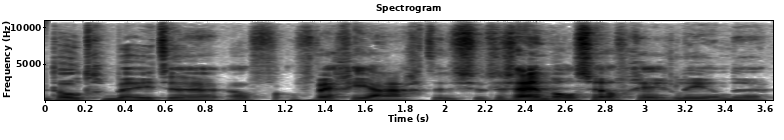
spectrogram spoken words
doodgebeten of, of weggejaagd. Dus er zijn wel zelfregulerende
